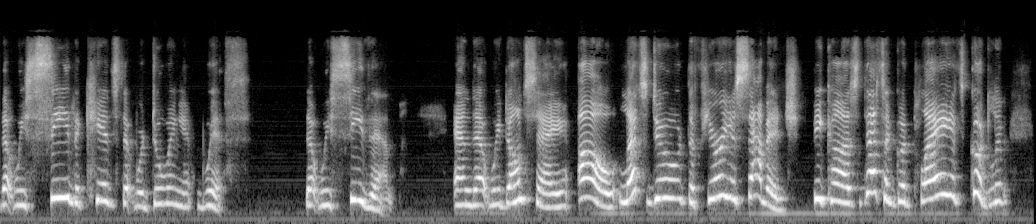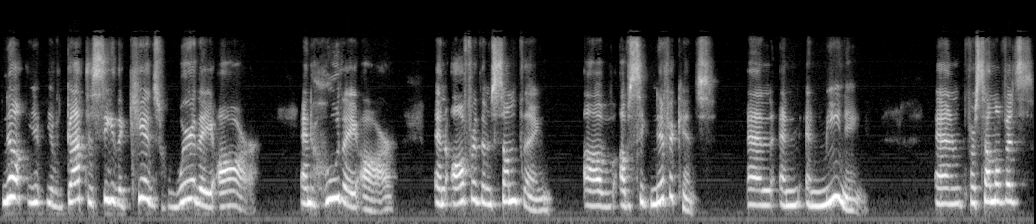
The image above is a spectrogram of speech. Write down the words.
that we see the kids that we're doing it with, that we see them and that we don't say, oh, let's do The Curious Savage because that's a good play. It's good. No, you, you've got to see the kids where they are and who they are and offer them something of, of significance and, and, and meaning. And for some of us,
